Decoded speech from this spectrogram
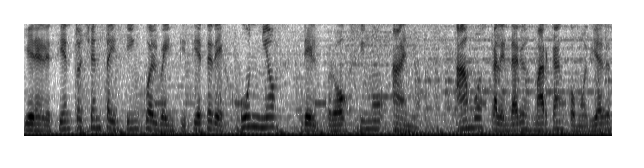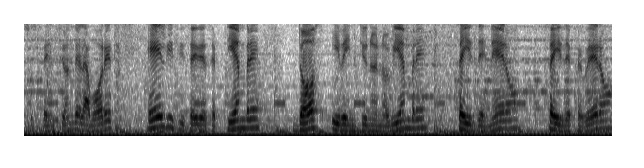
y en el de 185 el 27 de junio del próximo año. Ambos calendarios marcan como días de suspensión de labores el 16 de septiembre, 2 y 21 de noviembre, 6 de enero, 6 de febrero,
